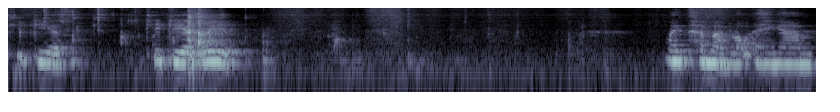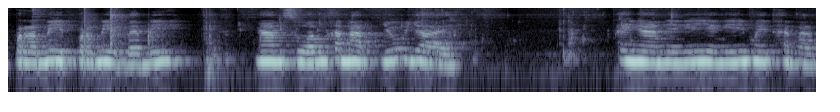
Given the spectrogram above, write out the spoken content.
ขี้เกียจ ขี้เกียจรีด ไม่ถนัดหรอไองานประณีตประณีตแบบนี้ งานสวนถนัดยุ่ยใหญ่ไองานอย่างนี้อย่างนี้ไม่ถนัด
